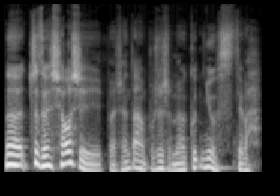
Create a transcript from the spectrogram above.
那这则消息本身当然不是什么 good news，对吧？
